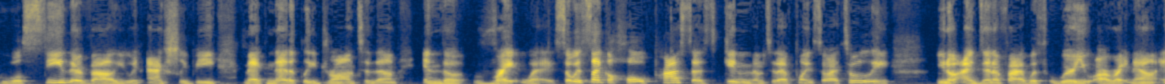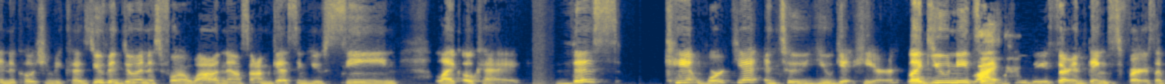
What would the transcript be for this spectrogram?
who will see their value and actually be magnetically drawn to them in the right way. So it's like a whole process getting them to that point. So I totally, you know, identify with where you are right now in the coaching because you've been doing this for a while now. So I'm guessing you've seen like, okay, this can't work yet until you get here. Like you need to Right. do these certain things first. Like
